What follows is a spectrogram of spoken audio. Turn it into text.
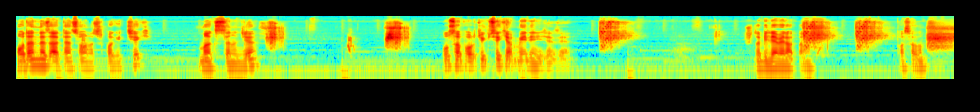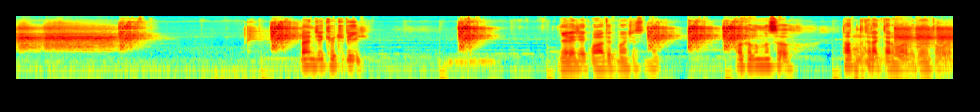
Odan da zaten sonra supa gidecek. Maxlanınca. Bu support'u yüksek yapmayı deneyeceğiz yani. Şurada bir level atlamış basalım. Bence kötü değil. Gelecek vaat etme açısından. Bakalım nasıl. Tatlı karakter bu arada görüntü olarak.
